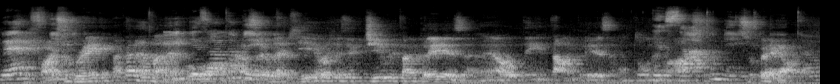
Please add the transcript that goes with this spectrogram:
né? Força o break pra caramba, né? E, exatamente. Saiu daqui hoje é executivo de tal empresa né? Ou tem tal empresa, montou um negócio. Exatamente. Super legal. Então...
